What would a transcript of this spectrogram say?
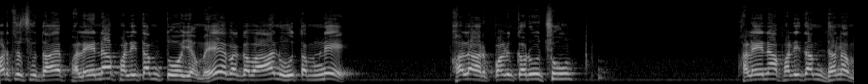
અર્થ શું થાય? ફલેના ફલિતમ તોયમ. હે ભગવાન, હું તમને ફલ અર્પણ કરું છું. ફલેના ફલિતમ ધનમ.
